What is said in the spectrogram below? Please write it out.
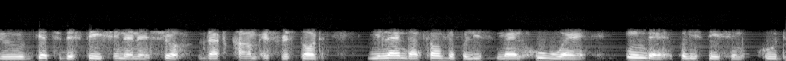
to get to the station and ensure that calm is restored we learned that some of the policemen who were in the police station could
